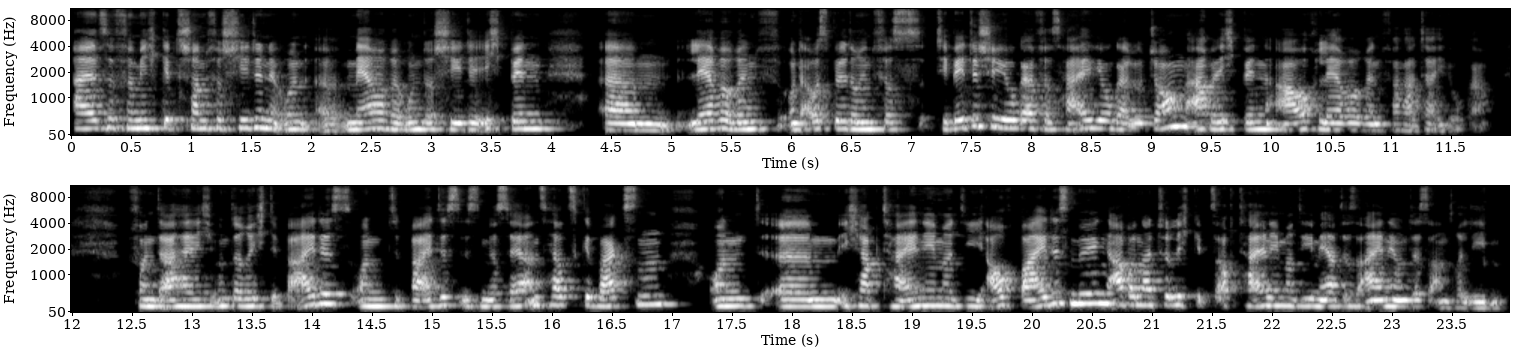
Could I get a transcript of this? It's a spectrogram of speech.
Also für mich gibt es schon verschiedene, äh, mehrere Unterschiede. Ich bin ähm, Lehrerin und Ausbilderin fürs tibetische Yoga, fürs Heil-Yoga Lujong, aber ich bin auch Lehrerin für Hatha-Yoga. Von daher, ich unterrichte beides und beides ist mir sehr ans Herz gewachsen. Und ähm, ich habe Teilnehmer, die auch beides mögen, aber natürlich gibt es auch Teilnehmer, die mehr das eine und das andere lieben.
